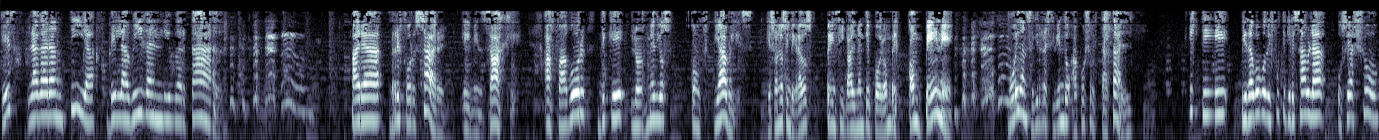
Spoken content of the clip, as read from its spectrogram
que es la garantía de la vida en libertad. Para reforzar el mensaje a favor de que los medios confiables, que son los integrados principalmente por hombres con pene, puedan seguir recibiendo apoyo estatal, este pedagogo de fuste que les habla, o sea yo,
